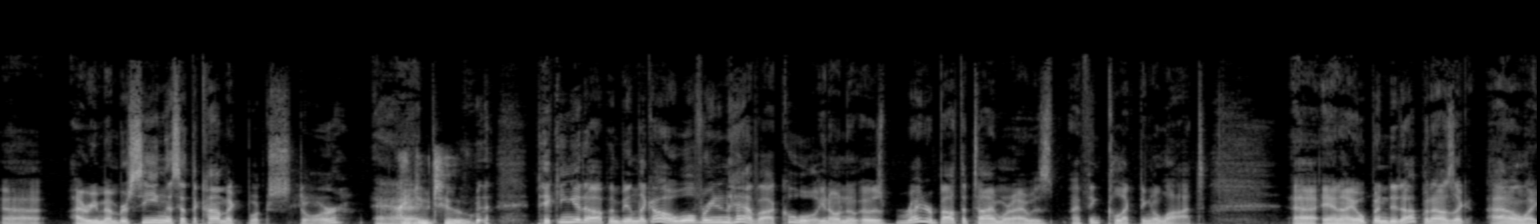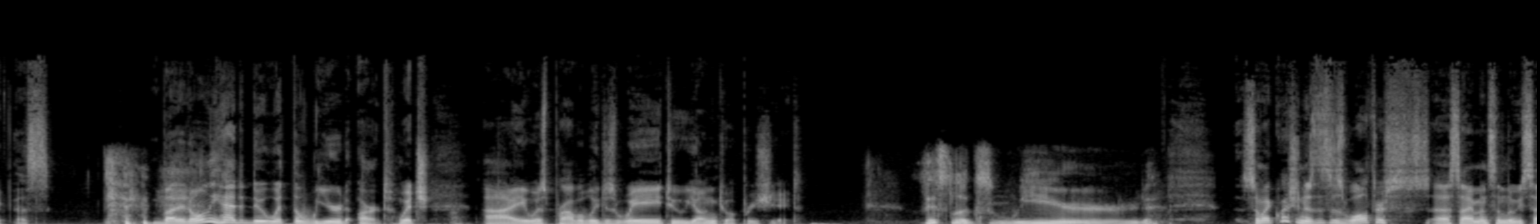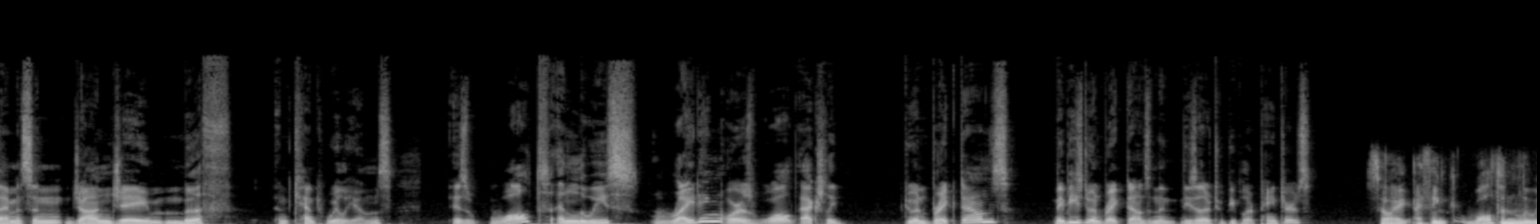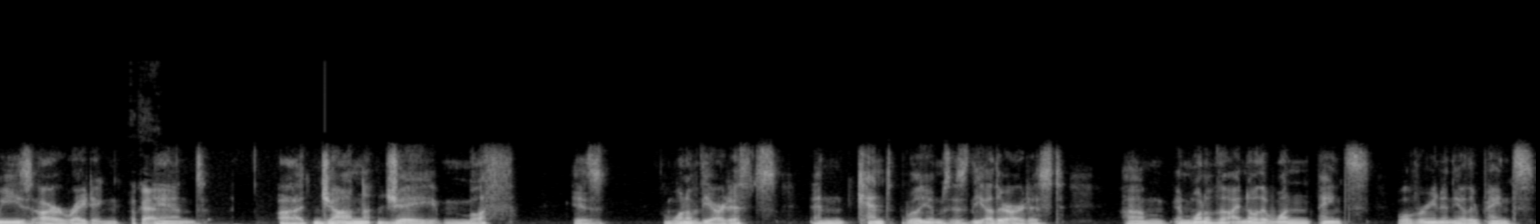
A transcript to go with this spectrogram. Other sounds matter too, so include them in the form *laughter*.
Uh, I remember seeing this at the comic book store. And I do too. *laughs* picking it up and being like, "Oh, Wolverine and Havoc, cool," you know. And it was right about the time where I was, I think, collecting a lot. Uh, and I opened it up and I was like, "I don't like this," *laughs* but it only had to do with the weird art, which I was probably just way too young to appreciate. This looks weird. So my question is: This is Walter uh, Simonson, Louis Simonson, John J. Muth, and Kent Williams is Walt and Luis writing, or is Walt actually doing breakdowns? Maybe he's doing breakdowns, and then these other two people are painters. So I, I think Walt and Louise are writing. Okay. And uh, John J. Muth is one of the artists, and Kent Williams is the other artist. Um, and one of them, I know that one paints Wolverine and the other paints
